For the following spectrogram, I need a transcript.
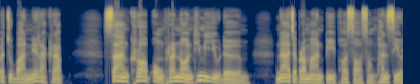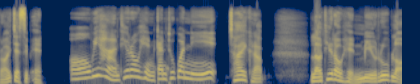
ปัจจุบันนี่แหละครับ สร้างครอบองค์พระนอนที่มีอยู่เดิม น่าจะประมาณปีพศ 2471 อ๋อ วิหารที่เราเห็นกันทุกวันนี้ ใช่ครับ แล้วที่เราเห็นมีรูปหล่อ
